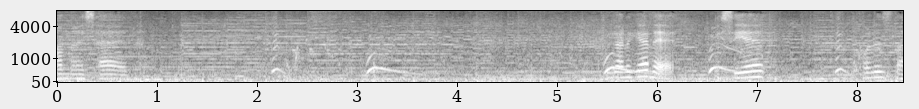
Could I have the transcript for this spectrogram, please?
On this head? We gotta get it. You see it? What is that?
